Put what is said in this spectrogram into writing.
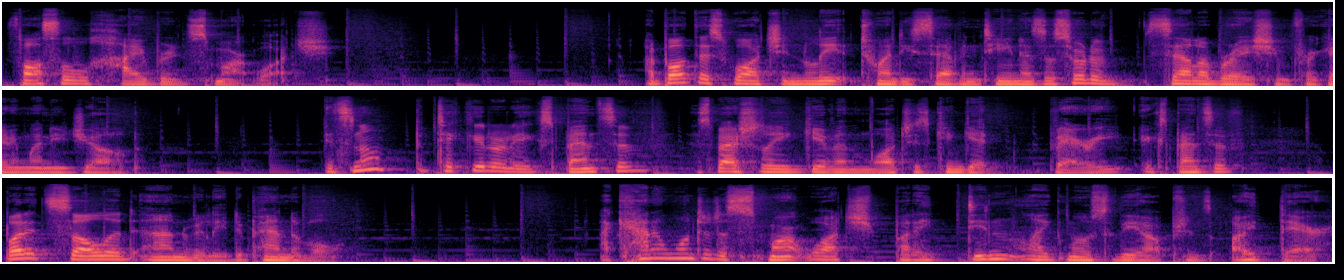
Fossil Hybrid Smartwatch. I bought this watch in late 2017 as a sort of celebration for getting my new job. It's not particularly expensive, especially given watches can get very expensive, but it's solid and really dependable. I kind of wanted a smartwatch, but I didn't like most of the options out there.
